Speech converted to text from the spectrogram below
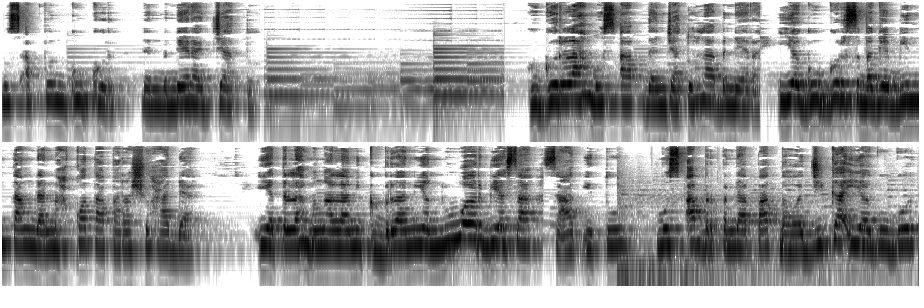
Mus'ab pun gugur dan bendera jatuh. Gugurlah Mus'ab dan jatuhlah bendera. Ia gugur sebagai bintang dan mahkota para syuhada. Ia telah mengalami keberanian luar biasa. Saat itu, Mus'ab berpendapat bahwa jika ia gugur,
